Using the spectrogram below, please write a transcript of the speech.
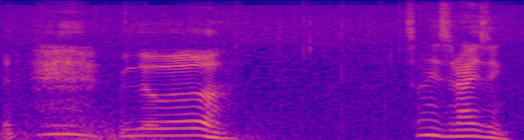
무서워. Sun is rising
